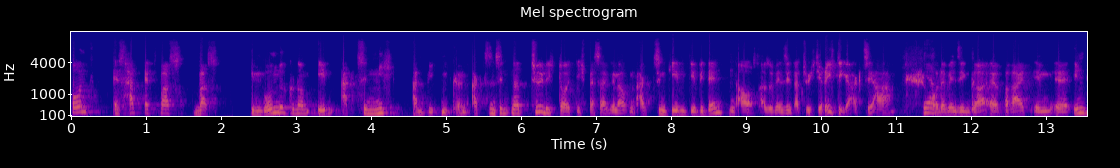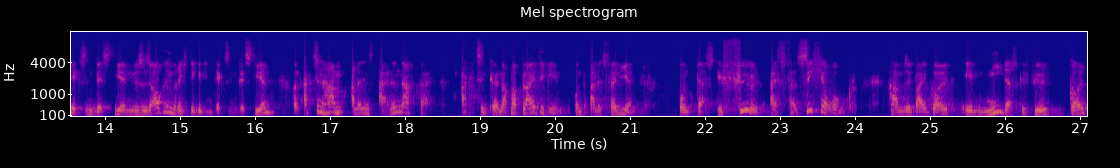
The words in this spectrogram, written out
und es hat etwas, was im Grunde genommen eben Aktien nicht anbieten können. Aktien sind natürlich deutlich besser gelaufen. Aktien geben Dividenden aus, also wenn Sie natürlich die richtige Aktie haben. Ja. Oder wenn Sie äh, bereit im äh, Index investieren, müssen Sie auch im richtigen Index investieren. Und Aktien haben allerdings einen Nachteil. Aktien können auch mal pleite gehen und alles verlieren. Und das Gefühl als Versicherung haben Sie bei Gold eben nie das Gefühl, Gold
